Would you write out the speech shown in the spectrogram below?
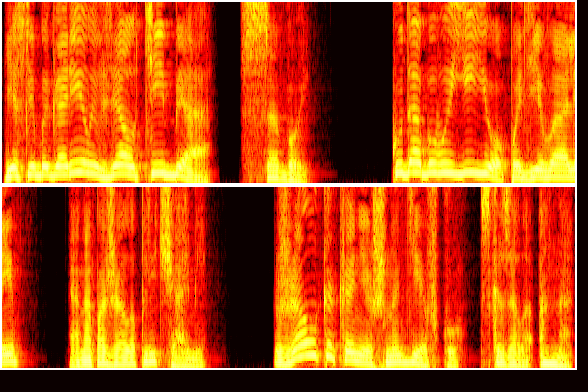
если бы Горелый взял тебя с собой? Куда бы вы ее подевали?» Она пожала плечами. «Жалко, конечно, девку», — сказала она.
